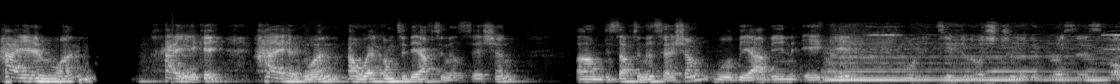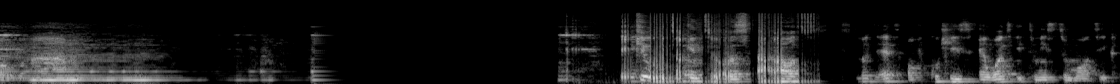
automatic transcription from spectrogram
Hi everyone. Hi AK. Hi everyone, and welcome to the afternoon session. Um, this afternoon session, we'll be having AK who will be taking us through the process of um, AK will be talking to us about slow death of cookies and what it means to Mautic.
